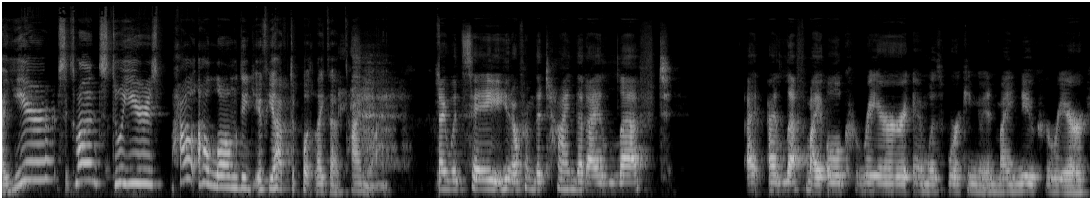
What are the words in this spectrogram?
a year, six months, two years? How how long did if you have to put like a timeline? I would say, you know, from the time that I left, I, I left my old career and was working in my new career.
